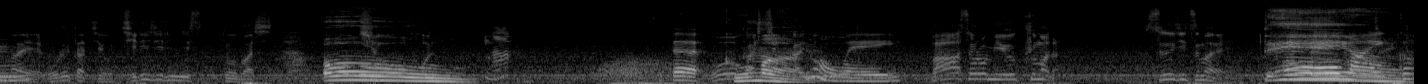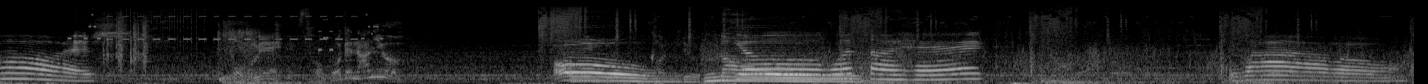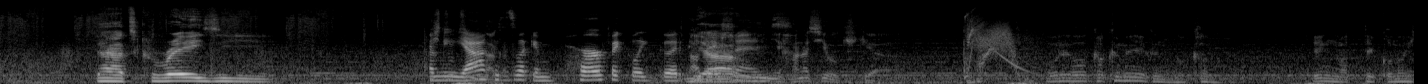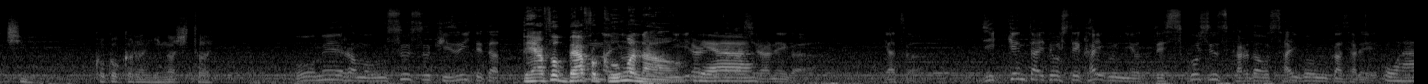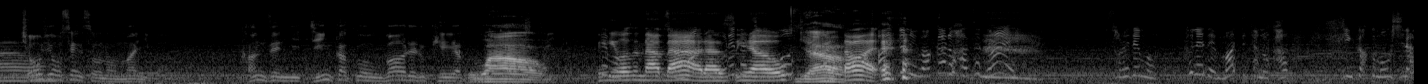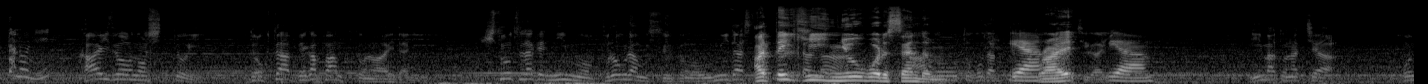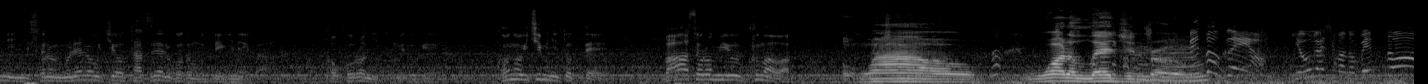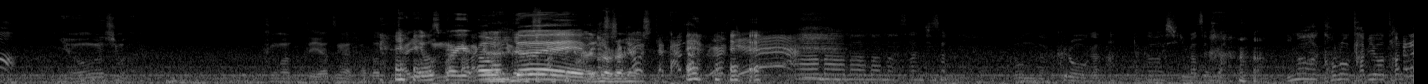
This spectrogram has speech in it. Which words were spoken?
Oh. The Kuma. No way. Damn. Oh my gosh. おめえそこで何を Oh. Yo, No. what the heck? Wow. That's crazy. I mean, yeah, because it's like in perfectly good Yeah. に conditions. 話を聞きゃ俺は革命軍の幹部縁あってこの一味ここから逃がしたい Damn, I feel bad for どんな Kuma 夢を now. 握られてたか知らねえが奴は実験体として海軍によって少しずつ体をサイボーグ化され頂 Wow. 上戦争の前には完全に人格を奪われる契約を Wow. 交わしていた He wasn't that bad as, you know, Yeah. I あ thought. んたにわかるはずないそれでも船で待ってたのか人格も失ったのに改造の執刀医ドクター・ベガパンクとの間に 一つだけ任務をプログラムするとを生み出して I think he knew where to send あ him. の男だって Yeah. 間違い Yeah. 今となっちゃ本人にその胸の内を尋ねることもできねえが心に留めとけこの一味にとってバーソロミュー・クマは Wow. What a legend, bro. 弁当食えよ洋ヶ島の弁当洋 it was for your own good.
